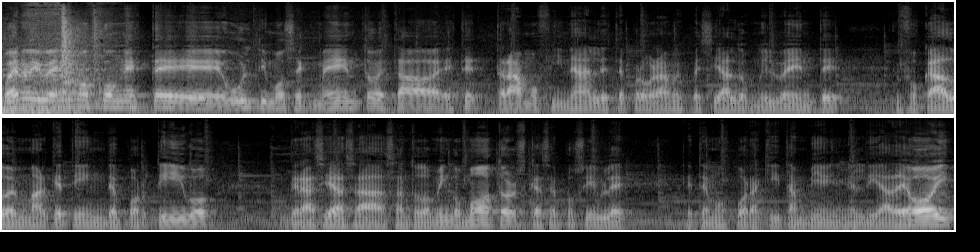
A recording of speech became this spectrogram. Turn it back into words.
Bueno, y venimos con este último segmento, esta, este tramo final de este programa especial 2020, enfocado en marketing deportivo. Gracias a Santo Domingo Motors, que hace posible que estemos por aquí también en el día de hoy.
